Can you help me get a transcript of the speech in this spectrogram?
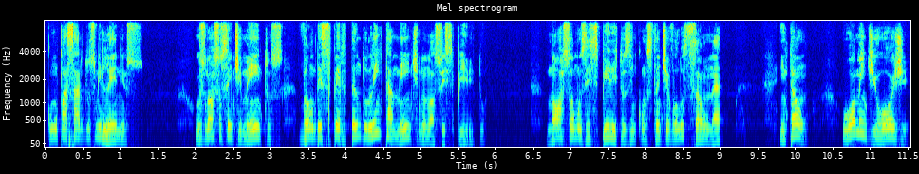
com o passar dos milênios. Os nossos sentimentos vão despertando lentamente no nosso espírito. Nós somos espíritos em constante evolução, né? Então, o homem de hoje,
